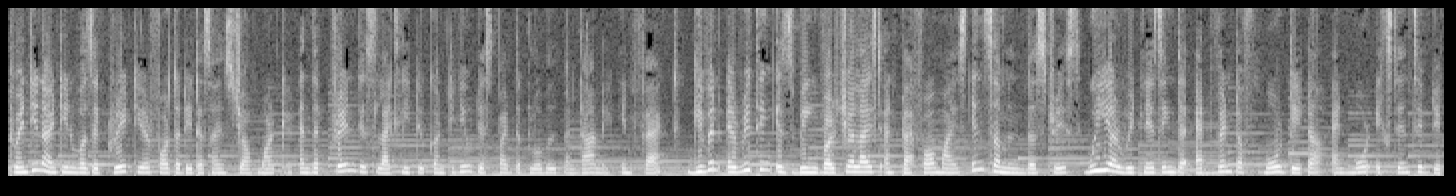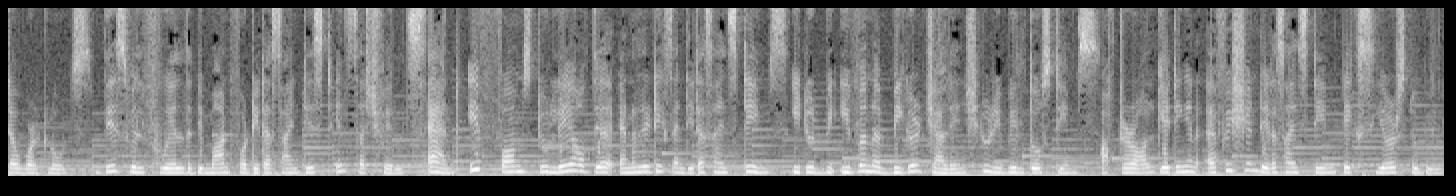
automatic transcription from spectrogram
2019 was a great year for the data science job market, and the trend is likely to continue despite the global pandemic. In fact, given everything is being virtualized and platformized in some industries, we are witnessing the advent of more data and more extensive data workloads. This will fuel the demand for data scientists in such fields. And if firms do lay off their analytics and data science teams, it would be even a bigger challenge to rebuild those teams. After all, getting an efficient data science team takes years to build,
